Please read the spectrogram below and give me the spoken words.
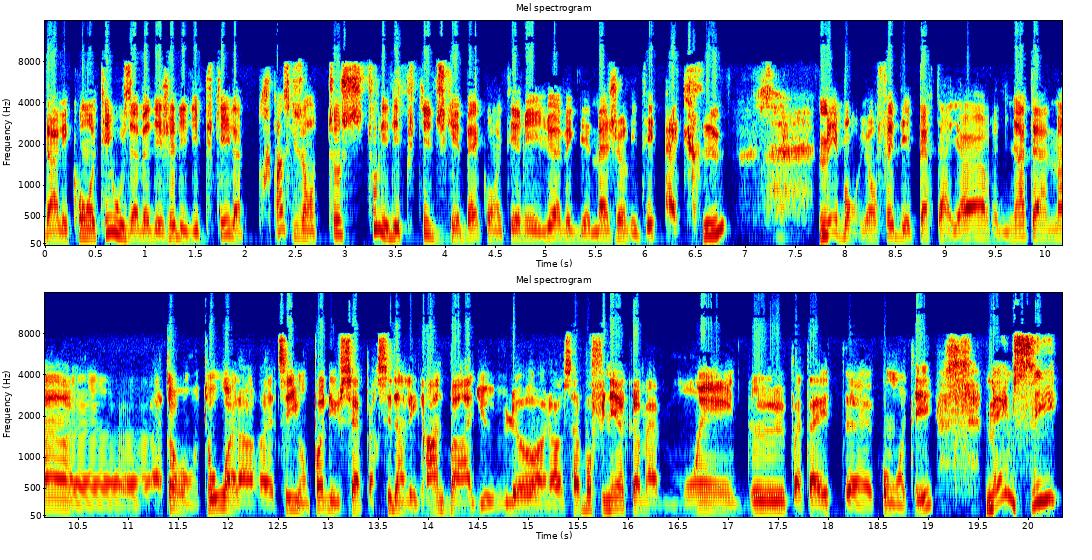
dans les comtés où vous avez déjà des députés, je pense qu'ils ont tous, tous les députés du Québec ont été réélus avec des majorités accrues. Mais bon, ils ont fait des pertes ailleurs, notamment euh, à Toronto. Alors, euh, tu sais, ils n'ont pas réussi à percer dans les grandes banlieues. Là. Alors, ça va finir comme à moins deux, peut-être, euh, comtés. Même si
